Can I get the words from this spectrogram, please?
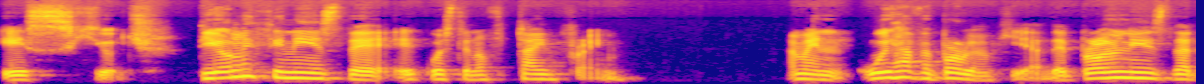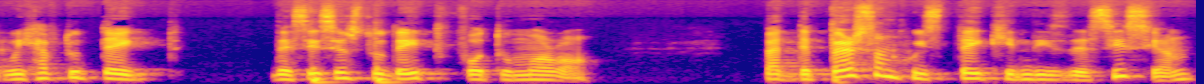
is huge. The only thing is the question of time frame. I mean, we have a problem here. The problem is that we have to take decisions today for tomorrow. But the person who is taking this decision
